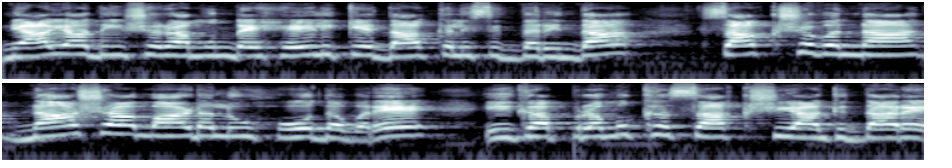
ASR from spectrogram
ನ್ಯಾಯಾಧೀಶರ ಮುಂದೆ ಹೇಳಿಕೆ ದಾಖಲಿಸಿದ್ದರಿಂದ ಸಾಕ್ಷ್ಯವನ್ನ ನಾಶ ಮಾಡಲು ಹೋದವರೇ ಈಗ ಪ್ರಮುಖ ಸಾಕ್ಷಿಯಾಗಿದ್ದಾರೆ.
